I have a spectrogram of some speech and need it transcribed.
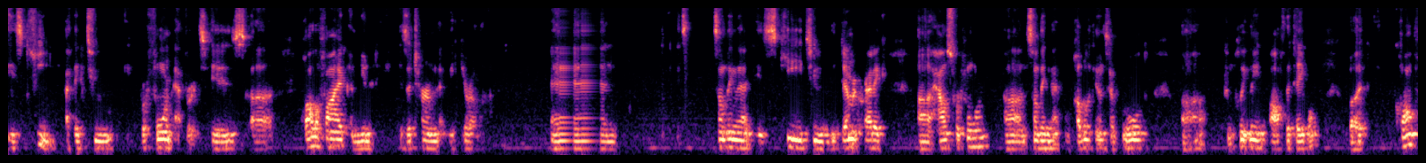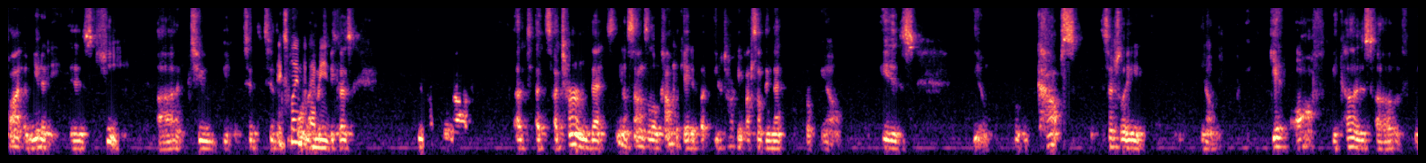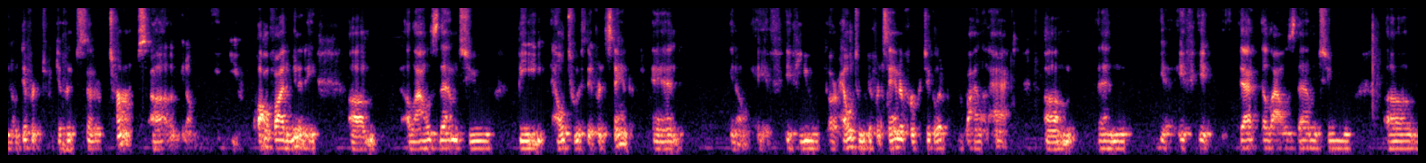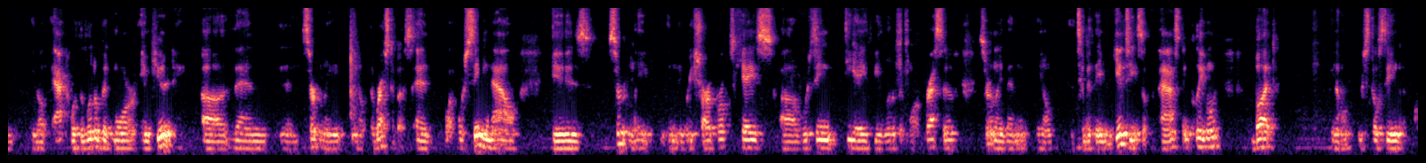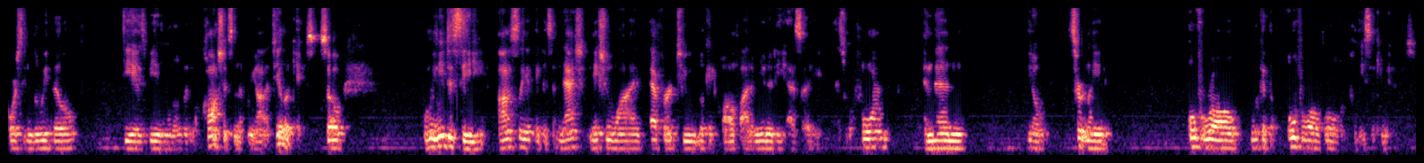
is key, I think, to reform efforts is uh, qualified immunity is a term that we hear a lot, and it's something that is key to the Democratic uh, House reform, uh, something that Republicans have ruled uh, completely off the table, but qualified immunity is key uh, to, to, to the explain what that means because a, a, a, term that you know sounds a little complicated, but you're talking about something that you know is you know cops essentially you know get off because of you know different different set of terms. Uh, you know, you, qualified immunity um, allows them to be held to a different standard, and you know, if if you are held to a different standard for a particular violent act, um, then you know, if it, that allows them to, um, you know, act with a little bit more impunity uh, than, than certainly you know the rest of us. And what we're seeing now is certainly in the Rayshard Brooks case, uh, we're seeing DAs be a little bit more aggressive, certainly than you know the Timothy McGinty's of the past in Cleveland. But you know, we're still seeing, of course, in Louisville, DAs being a little bit more cautious in the Breonna Taylor case. So what we need to see, honestly, I think it's a nationwide effort to look at qualified immunity as a as a reform, and then, you know, certainly overall look at the overall role of police in communities.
